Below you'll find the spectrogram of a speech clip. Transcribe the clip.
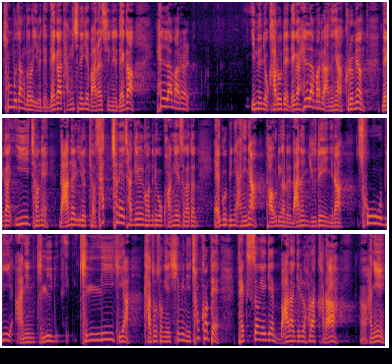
천부장 너로 이르되 내가 당신에게 말할 수 있는 내가 헬라 말을 있느냐 가로되 내가 헬라 말을 아느냐? 그러면 내가 이전에 난을 일으켜 사천의 자기를 거느리고 광야에서 가던 애굽인이 아니냐? 바울이 가로되 나는 유대인이라 소비 아닌 길리, 길리기야 다소성의 시민이 청컨대 백성에게 말하기를 허락하라. 어, 하니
